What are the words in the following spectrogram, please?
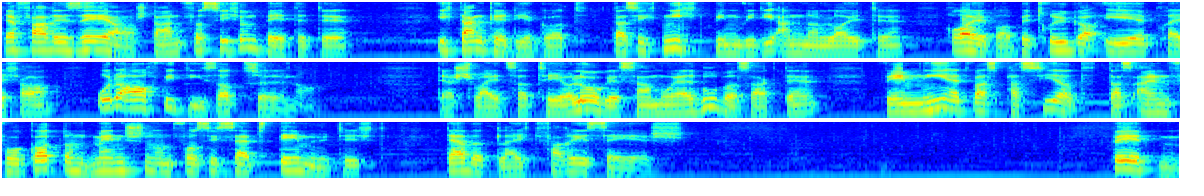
der Pharisäer stand für sich und betete, ich danke dir, Gott, dass ich nicht bin wie die anderen Leute, Räuber, Betrüger, Ehebrecher oder auch wie dieser Zöllner. Der Schweizer Theologe Samuel Huber sagte, Wem nie etwas passiert, das einen vor Gott und Menschen und vor sich selbst demütigt, der wird leicht pharisäisch. Beten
